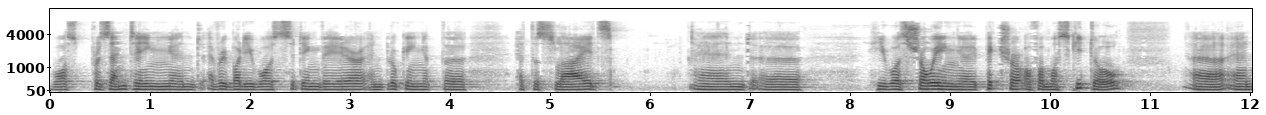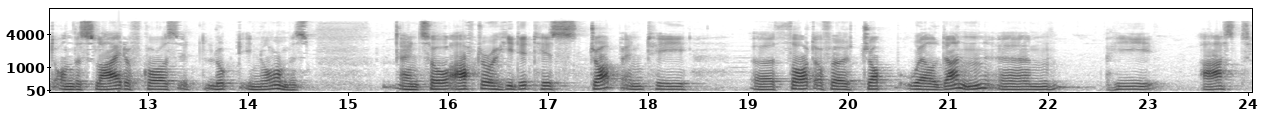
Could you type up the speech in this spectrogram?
was presenting and everybody was sitting there and looking at the at the slides and he was showing a picture of a mosquito uh, and on the slide of course it looked enormous. And so after he did his job and he uh, thought of a job well done, um, he asked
